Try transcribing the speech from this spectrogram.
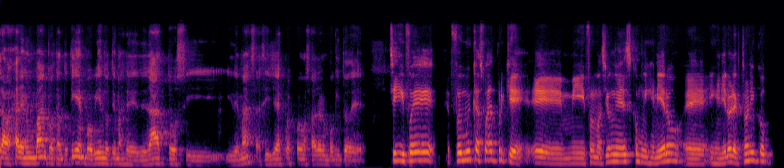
trabajar en un banco tanto tiempo, viendo temas de, datos y, demás, así ya después podemos hablar un poquito de... Sí, fue, fue muy casual porque eh, mi formación es como ingeniero, eh, ingeniero electrónico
